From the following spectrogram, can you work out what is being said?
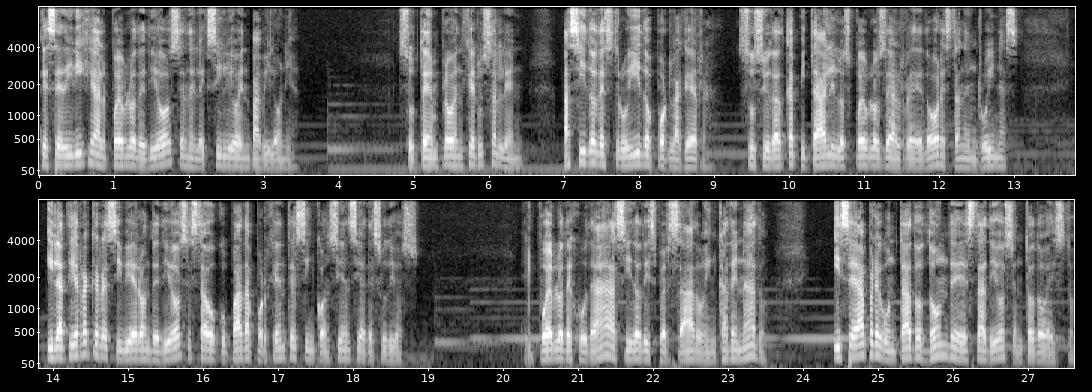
que se dirige al pueblo de Dios en el exilio en Babilonia. Su templo en Jerusalén ha sido destruido por la guerra, su ciudad capital y los pueblos de alrededor están en ruinas, y la tierra que recibieron de Dios está ocupada por gente sin conciencia de su Dios. El pueblo de Judá ha sido dispersado, encadenado, y se ha preguntado dónde está Dios en todo esto.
